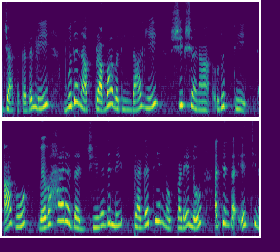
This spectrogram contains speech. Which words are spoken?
ಜಾತಕದಲ್ಲಿ ಬುಧನ ಪ್ರಭಾವದಿಂದಾಗಿ ಶಿಕ್ಷಣ, ವೃತ್ತಿ ಹಾಗೂ ವ್ಯವಹಾರದ ಜೀವನದಲ್ಲಿ ಪ್ರಗತಿಯನ್ನು ಪಡೆಯಲು ಅತ್ಯಂತ ಹೆಚ್ಚಿನ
